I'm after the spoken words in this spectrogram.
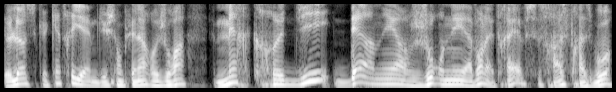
Le LOSC quatrième du championnat rejouera mercredi, dernière journée avant la trêve. Ce sera à Strasbourg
